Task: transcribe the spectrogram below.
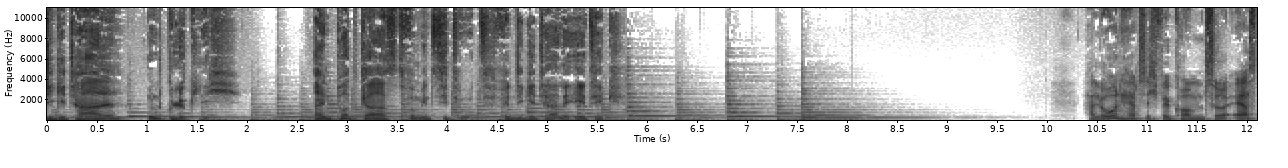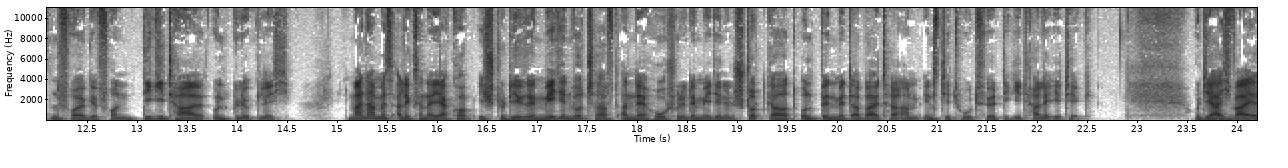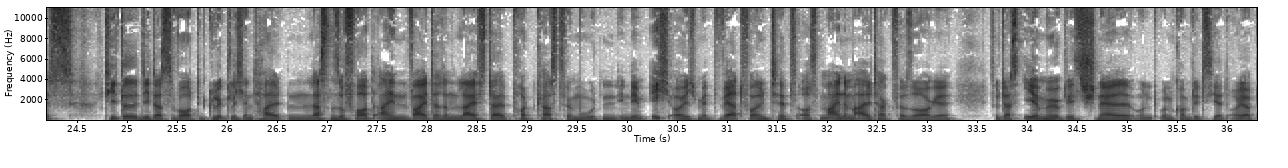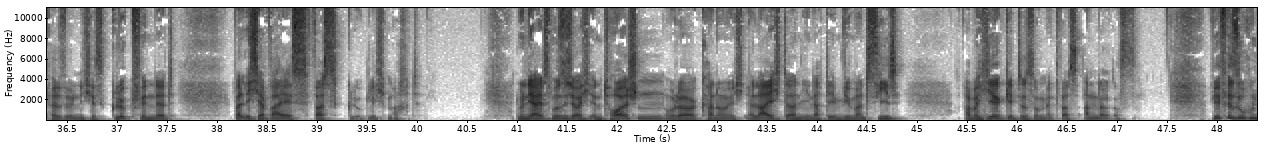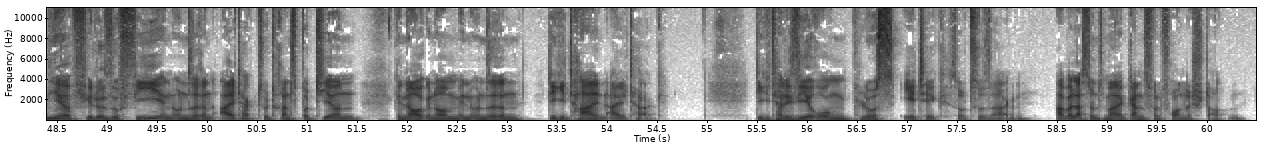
Digital und glücklich. Ein Podcast vom Institut für digitale Ethik. Hallo und herzlich willkommen zur ersten Folge von Digital und glücklich. Mein Name ist Alexander Jakob, ich studiere Medienwirtschaft an der Hochschule der Medien in Stuttgart und bin Mitarbeiter am Institut für digitale Ethik. Und ja, ich weiß, Titel, die das Wort glücklich enthalten, lassen sofort einen weiteren Lifestyle-Podcast vermuten, in dem ich euch mit wertvollen Tipps aus meinem Alltag versorge, sodass ihr möglichst schnell und unkompliziert euer persönliches Glück findet, weil ich ja weiß, was glücklich macht. Nun ja, jetzt muss ich euch enttäuschen oder kann euch erleichtern, je nachdem, wie man sieht. Aber hier geht es um etwas anderes. Wir versuchen hier Philosophie in unseren Alltag zu transportieren, genau genommen in unseren digitalen Alltag. Digitalisierung plus Ethik sozusagen. Aber lasst uns mal ganz von vorne starten.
